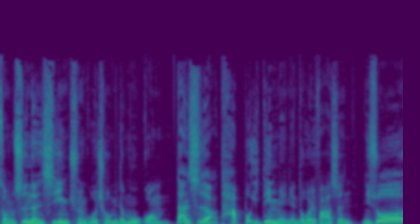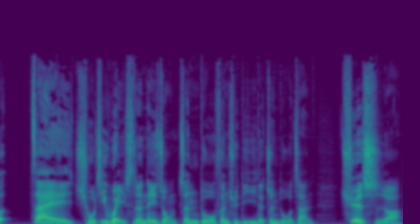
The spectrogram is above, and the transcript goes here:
总是能吸引全国球迷的目光，但是啊，它不一定每年都会发生。你说？在球季尾声的那种争夺分区第一的争夺战，确实啊，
